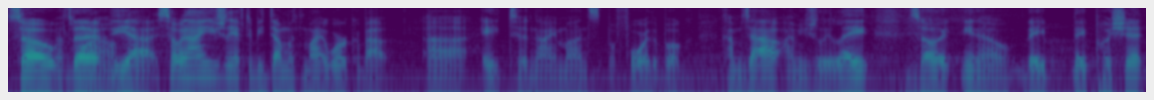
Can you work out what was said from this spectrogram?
So That's the wild. yeah. So and I usually have to be done with my work about uh, eight to nine months before the book comes out. I'm usually late, so it, you know they they push it.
